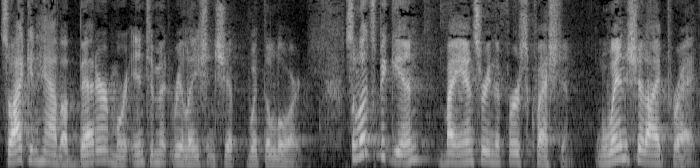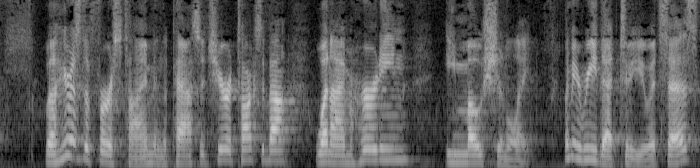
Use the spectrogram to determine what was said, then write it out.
so I can have a better, more intimate relationship with the Lord. So let's begin by answering the first question When should I pray? Well, here's the first time in the passage here. It talks about when I'm hurting emotionally. Let me read that to you. It says,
